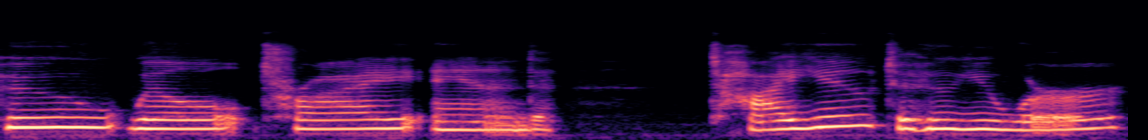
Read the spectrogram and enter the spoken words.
who will try and tie you to who you were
